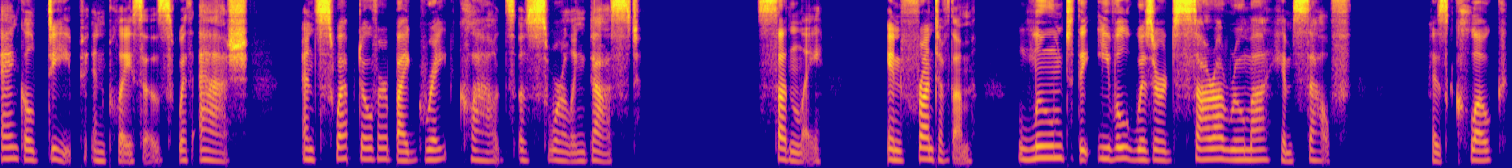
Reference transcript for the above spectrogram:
ankle deep in places with ash, and swept over by great clouds of swirling dust. Suddenly, in front of them, loomed the evil wizard Sararuma himself. His cloak,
